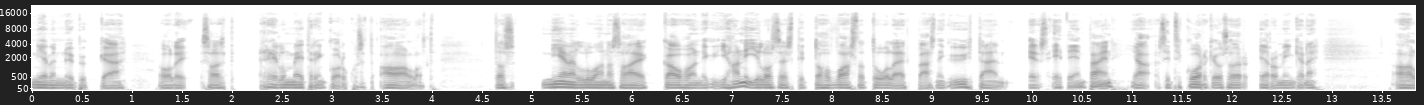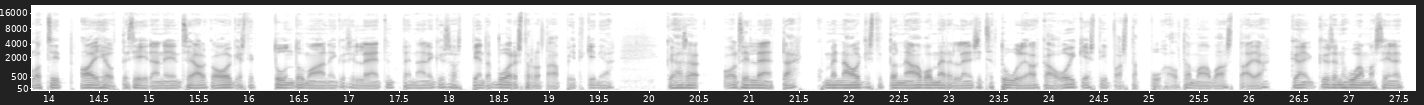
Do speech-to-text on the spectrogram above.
Niemen nypykkää, oli sellaiset reilun metrin korkuiset aallot. Tuossa niemen luona sai kauhoon niin ihan iloisesti tuohon vastatuuleen, että pääsi niin yhtään edes eteenpäin. Ja sitten se korkeusero, minkä ne aallot sit aiheutti siinä, niin se alkoi oikeasti tuntumaan niin silleen, että nyt mennään niin pientä vuoristorotaa pitkin. Ja kyllähän se on silleen, että kun mennään oikeasti tuonne avomerelle, niin sitten se tuuli alkaa oikeasti vasta puhaltamaan vastaan. Ja kyllä, kyllä sen huomasin, että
